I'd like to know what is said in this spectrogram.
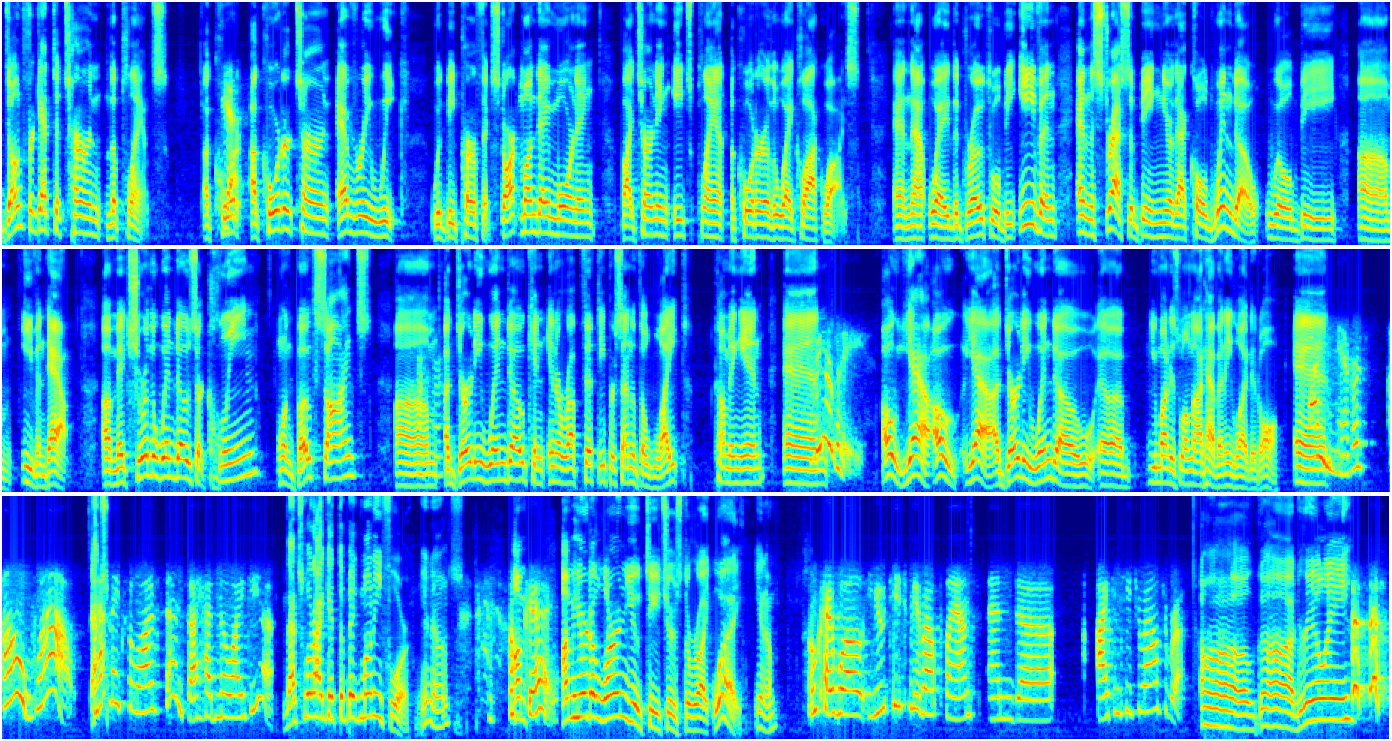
Don't forget to turn the plants. A quarter, a quarter turn every week would be perfect. Start Monday morning by turning each plant a quarter of the way clockwise. And that way the growth will be even and the stress of being near that cold window will be um, evened out. Uh, make sure the windows are clean on both sides. Um, A dirty window can interrupt 50% of the light coming in. And Really? Oh yeah, oh yeah. A dirty window, uh, you might as well not have any light at all. And I never. Oh wow, that makes a lot of sense. I had no idea. that's what I get the big money for. You know, It's- I'm, Okay. I'm here to learn you teachers the right way. You know. Okay. Well, you teach me about plants, and uh, I can teach you algebra. Oh God, really?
